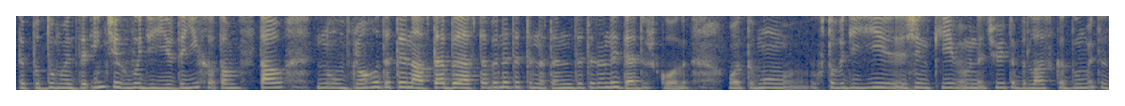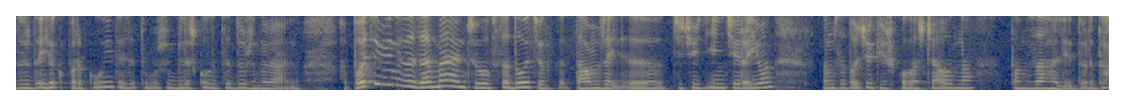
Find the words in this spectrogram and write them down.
типу, думають за інших водіїв, де їхав там став, ну в нього дитина, а в тебе, а в тебе не дитина, та дитина не йде до школи. От, тому хто водії, жінки, ви мене чуєте, будь ласка, думайте завжди, як паркуєтеся, тому що біля школи це дуже нереально. А потім він везе меншого в садочок, там вже чуть-чуть інший район, там садочок і школа ще одна, там взагалі дурдом.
